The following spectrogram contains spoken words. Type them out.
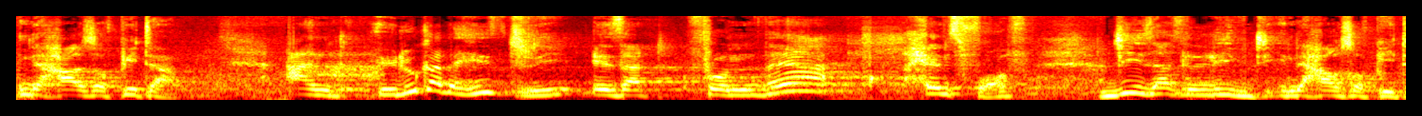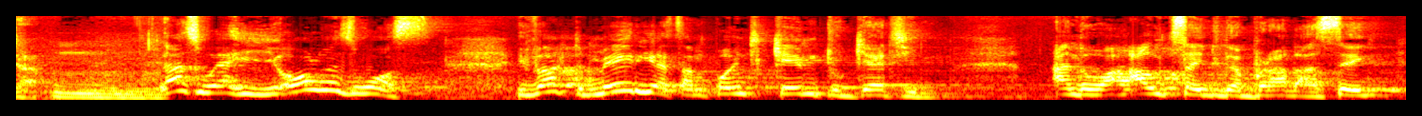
in the house of Peter. And you look at the history, is that from there henceforth, Jesus lived in the house of Peter. That's where he always was. In fact, Mary at some point came to get him, and they were outside with the brothers saying,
